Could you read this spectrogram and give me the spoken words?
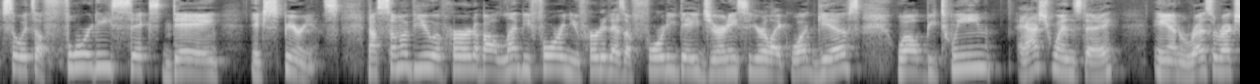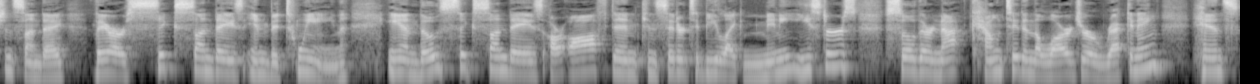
So it's a 46 day experience. Now, some of you have heard about Lent before and you've heard it as a 40 day journey. So you're like, what gives? Well, between Ash Wednesday, and Resurrection Sunday. There are six Sundays in between, and those six Sundays are often considered to be like mini Easters, so they're not counted in the larger reckoning. Hence,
